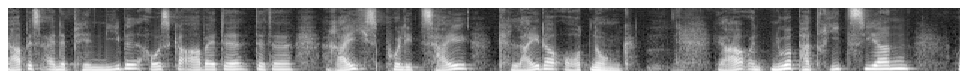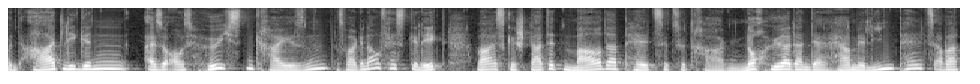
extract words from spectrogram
gab es eine penibel ausgearbeitete Reichspolizeikleiderordnung. Ja, und nur Patriziern und Adligen, also aus höchsten Kreisen, das war genau festgelegt, war es gestattet, Marderpelze zu tragen. Noch höher dann der Hermelinpelz, aber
